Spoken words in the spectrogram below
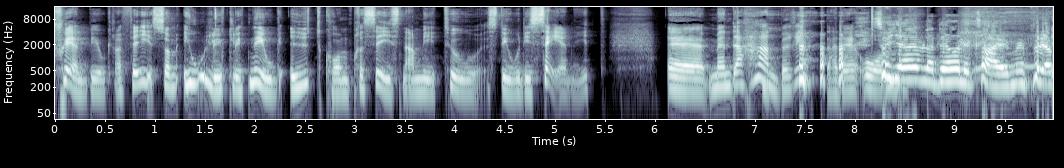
självbiografi som olyckligt nog utkom precis när metoo stod i zenit. Eh, men där han berättade om... Så jävla dålig timing på den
